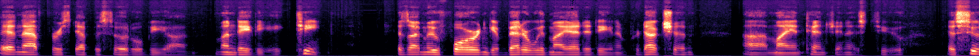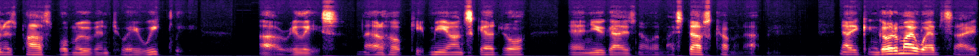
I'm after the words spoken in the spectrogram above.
and that first episode will be on Monday the 18th. As I move forward and get better with my editing and production, uh, my intention is to, as soon as possible, move into a weekly uh, release. That'll help keep me on schedule and you guys know when my stuff's coming up. Now, you can go to my website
